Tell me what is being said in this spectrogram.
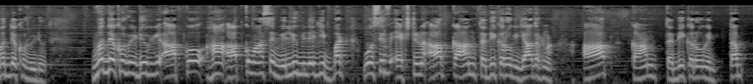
मत देखो वीडियो मत देखो वीडियो क्योंकि आपको हाँ आपको वहाँ से वैल्यू मिलेगी बट वो सिर्फ़ एक्सटर्नल आप काम तभी करोगे याद रखना। आप काम तभी करोगे तब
